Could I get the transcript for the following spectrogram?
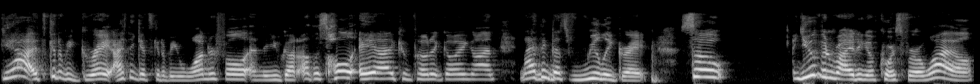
yeah, it's going to be great. I think it's going to be wonderful. And then you've got all this whole AI component going on. And I think mm-hmm. that's really great. So you've been writing, of course, for a while.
